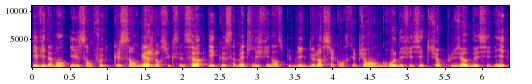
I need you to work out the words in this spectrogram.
Évidemment, ils s'en foutent que ça engage leurs successeurs et que ça mette les finances publiques de leur circonscription en gros déficit sur plusieurs décennies.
